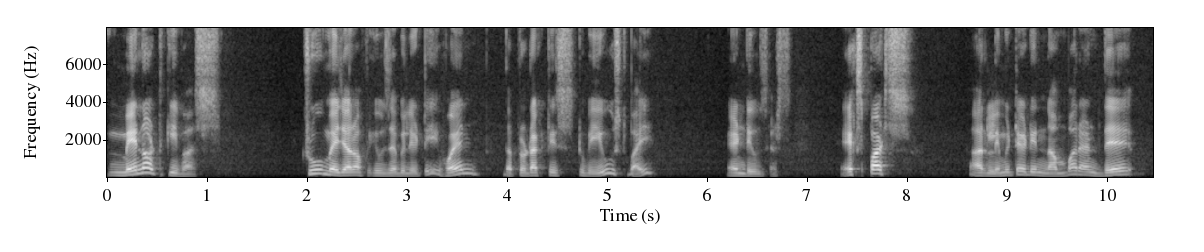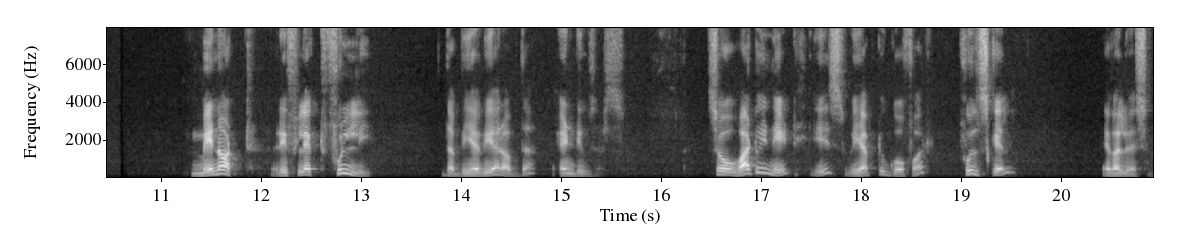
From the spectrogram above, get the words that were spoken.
may not give us true measure of usability when the product is to be used by end users. Experts are limited in number and they may not reflect fully the behavior of the end users. So, what we need is we have to go for full scale evaluation.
